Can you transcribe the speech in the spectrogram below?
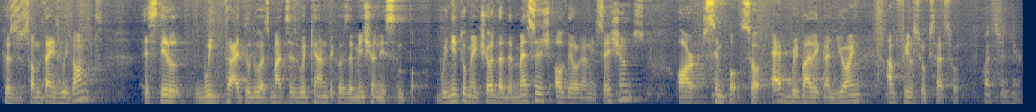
because sometimes we don't. Still, we try to do as much as we can because the mission is simple. We need to make sure that the message of the organizations are simple so everybody can join and feel successful. Question here.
